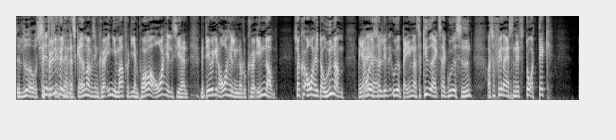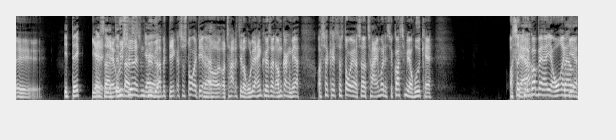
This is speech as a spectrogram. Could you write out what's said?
Det lyder jo Selvfølgelig vil han da skade mig, hvis han kører ind i mig, fordi han prøver at overhælde, siger han. Men det er jo ikke en overhældning, når du kører indenom. Så kan overhælde dig udenom. Men jeg Ja, ryger ja. så lidt ud af banen, og så gider jeg ikke, så jeg går ud af siden. Og så finder jeg sådan et stort dæk. Øh. Et dæk? ja, altså, ja, dem, ude i siden er sådan ja, bygget ja. op et dæk, og så står jeg der Ja. og, og tager det til at roligt. Og han kører så en omgang mere. Og så, kan, så står jeg og så og timer det så godt, som jeg overhovedet kan. Og så ja. Kan det godt være, at jeg overreagerer.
